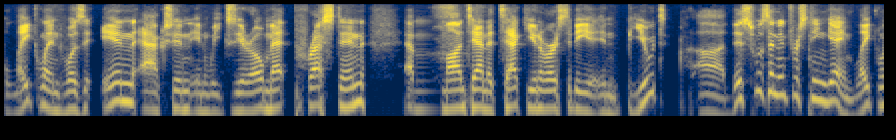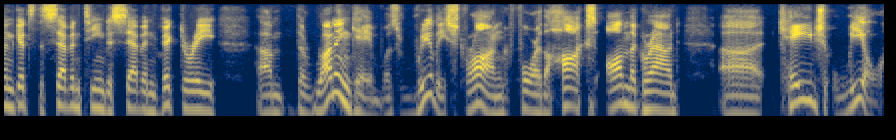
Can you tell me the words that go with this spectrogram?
Lakeland was in action in week zero, met Preston at Montana Tech University in Butte. Uh, this was an interesting game. Lakeland gets the 17 to 7 victory. Um, the running game was really strong for the Hawks on the ground. Uh, Cage Wheel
